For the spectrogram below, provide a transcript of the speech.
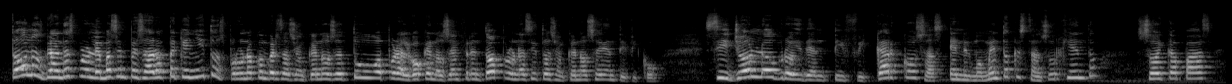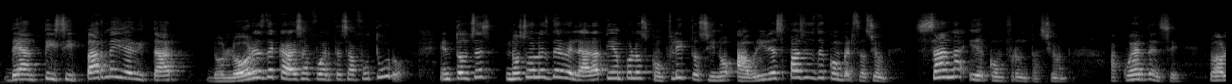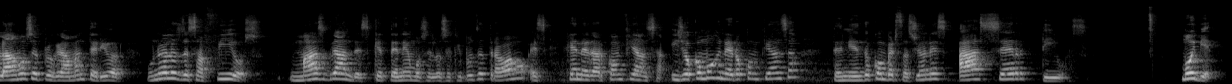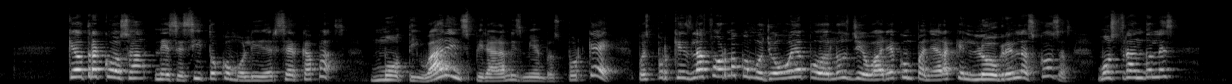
Todos los grandes problemas empezaron pequeñitos por una conversación que no se tuvo, por algo que no se enfrentó, por una situación que no se identificó. Si yo logro identificar cosas en el momento que están surgiendo, soy capaz de anticiparme y evitar dolores de cabeza fuertes a futuro. Entonces, no solo es develar a tiempo los conflictos, sino abrir espacios de conversación sana y de confrontación. Acuérdense, lo hablábamos en el programa anterior, uno de los desafíos más grandes que tenemos en los equipos de trabajo es generar confianza. ¿Y yo cómo genero confianza? Teniendo conversaciones asertivas. Muy bien. ¿Qué otra cosa necesito como líder ser capaz? Motivar e inspirar a mis miembros. ¿Por qué? Pues porque es la forma como yo voy a poderlos llevar y acompañar a que logren las cosas, mostrándoles,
